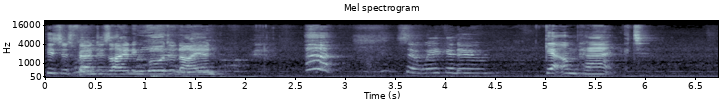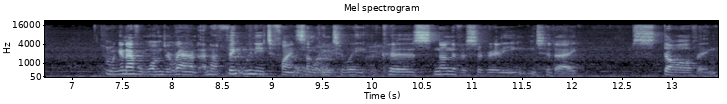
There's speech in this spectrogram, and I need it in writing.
He's just found his ironing board and iron. so we're going to get unpacked. And we're going to have a wander around. And I think we need to find something to eat because none of us have really eaten today. Starving.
